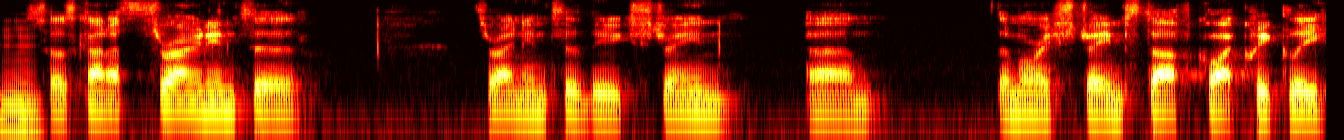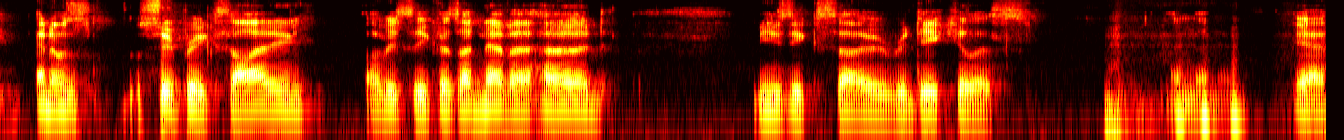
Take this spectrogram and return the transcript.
Mm. So I was kind of thrown into thrown into the extreme, um, the more extreme stuff quite quickly, and it was super exciting, obviously, because I'd never heard music so ridiculous. And then, yeah.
